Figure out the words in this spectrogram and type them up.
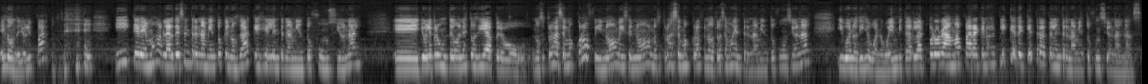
es donde yo lo imparto. y queremos hablar de ese entrenamiento que nos da, que es el entrenamiento funcional. Eh, yo le pregunté en estos días, pero nosotros hacemos CrossFit, ¿no? Me dice, no, nosotros hacemos CrossFit, nosotros hacemos entrenamiento funcional. Y bueno, dije, bueno, voy a invitarla al programa para que nos explique de qué trata el entrenamiento funcional, Nancy.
